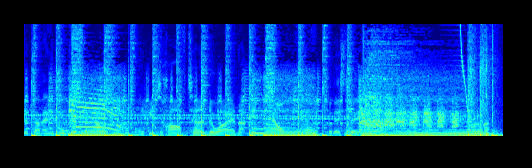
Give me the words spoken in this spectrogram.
Maybe have done anything different. Half turned away, and that didn't help. For this.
